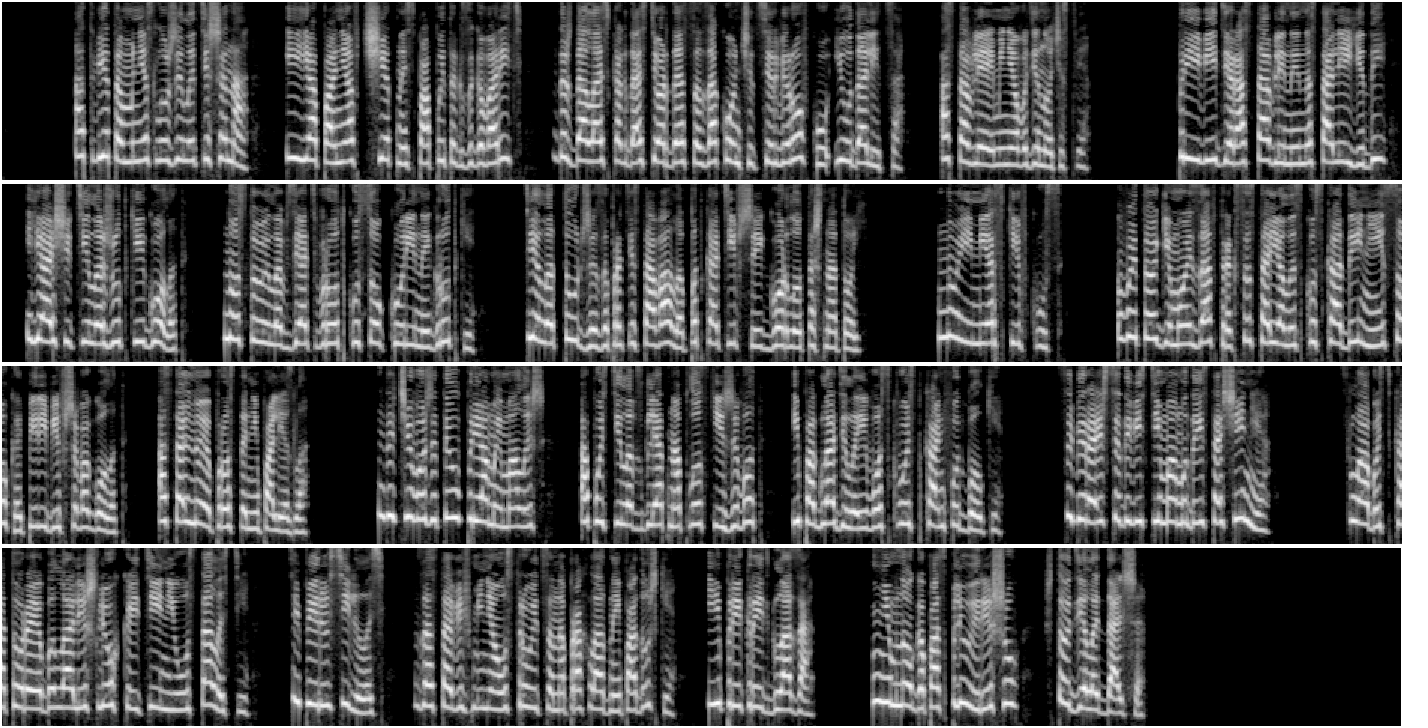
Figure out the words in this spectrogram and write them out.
Ответом мне служила тишина, и я, поняв тщетность попыток заговорить, дождалась, когда стюардесса закончит сервировку и удалится, оставляя меня в одиночестве. При виде расставленной на столе еды я ощутила жуткий голод, но стоило взять в рот кусок куриной грудки, тело тут же запротестовало, подкатившей к горлу тошнотой. Ну и мерзкий вкус. В итоге мой завтрак состоял из куска дыни и сока, перебившего голод. Остальное просто не полезло. «Да чего же ты упрямый, малыш?» Опустила взгляд на плоский живот и погладила его сквозь ткань футболки. «Собираешься довести маму до истощения?» Слабость, которая была лишь легкой тенью усталости, теперь усилилась, заставив меня устроиться на прохладной подушке и прикрыть глаза. Немного посплю и решу, что делать дальше.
